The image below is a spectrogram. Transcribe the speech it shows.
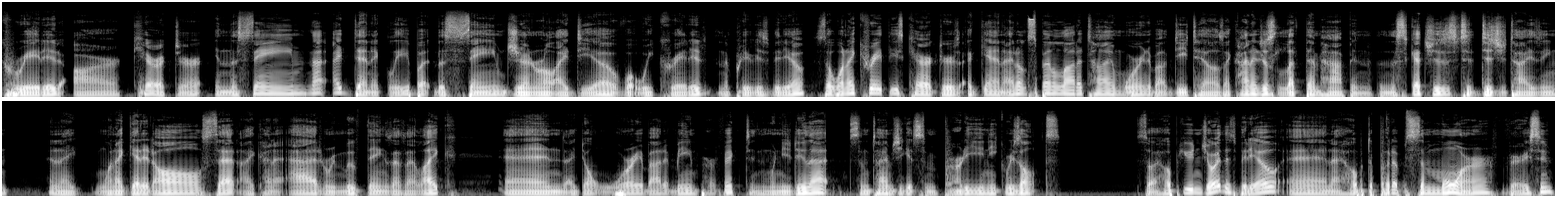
created our character in the same, not identically, but the same general idea of what we created in the previous video. So when I create these characters, again, I don't spend a lot of time worrying about details. I kind of just let them happen from the sketches to digitizing. And I, when I get it all set, I kind of add and remove things as I like. And I don't worry about it being perfect. And when you do that, sometimes you get some pretty unique results. So I hope you enjoyed this video and I hope to put up some more very soon.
